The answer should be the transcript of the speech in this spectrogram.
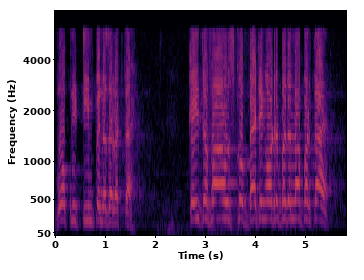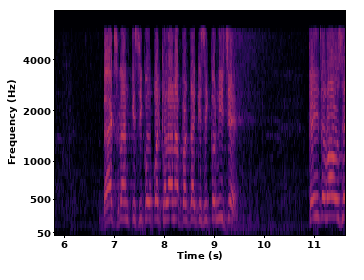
وہ اپنی ٹیم پہ نظر رکھتا ہے۔ کئی دفعہ اس کو بیٹنگ آرڈر بدلنا پڑتا ہے۔ بیٹس مین کسی کو اوپر کھلانا پڑتا ہے، کسی کو نیچے۔ کئی دفعہ اسے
